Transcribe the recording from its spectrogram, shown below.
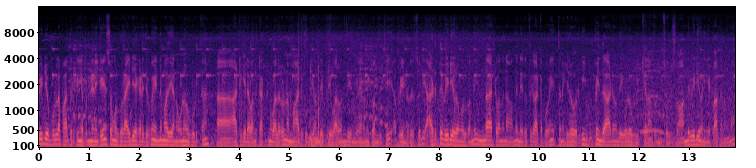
வீடியோ ஃபுல்லாக பார்த்துருப்பீங்க அப்படின்னு நினைக்கிறேன். ஸோ உங்களுக்கு ஒரு ஐடியா கிடைச்சிருக்கும். என்ன மாதிரியான உணவு கொடுத்தா ஆட்டுக்கீரை வந்து டக்குன்னு வளரும் நம்ம ஆட்டுக்குட்டி வந்து எப்படி வளர்ந்து இந்த நிலைமைக்கு வந்துச்சு அப்படின்றத சொல்லி அடுத்த வீடியோவில் உங்களுக்கு வந்து இந்த ஆட்டை வந்து நான் வந்து நிறுத்து காட்ட போகிறேன் இத்தனை கிலோ இருக்குது இப்போ இந்த ஆடு வந்து எவ்வளோ விற்கலாம் அப்படின்னு சொல்லி. ஸோ அந்த வீடியோ நீங்கள் பார்க்கணும்னா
